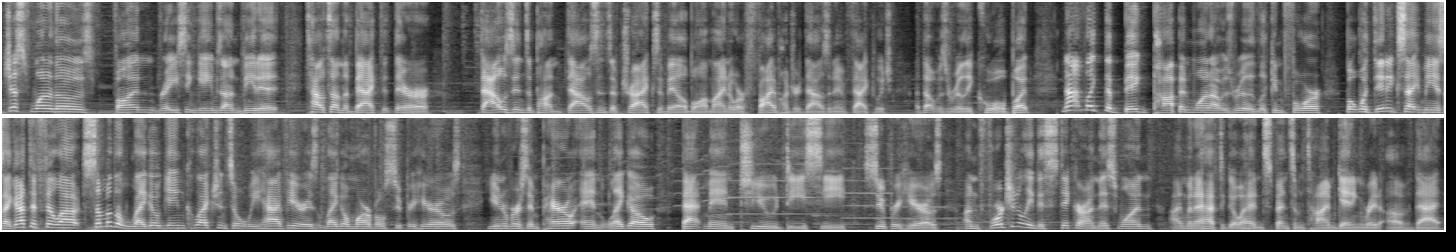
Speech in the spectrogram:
just one of those fun racing games on Vita. Touts on the back that there are thousands upon thousands of tracks available online, or 500,000 in fact, which I thought was really cool, but not like the big poppin' one I was really looking for. But what did excite me is I got to fill out some of the Lego game collection. So what we have here is Lego Marvel Superheroes Universe in Peril and Lego Batman 2 DC Superheroes. Unfortunately, the sticker on this one, I'm going to have to go ahead and spend some time getting rid of that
